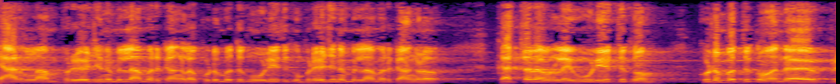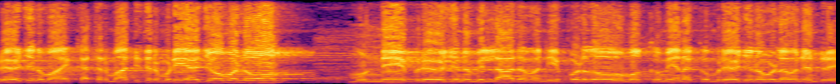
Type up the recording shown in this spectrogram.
யாரெல்லாம் பிரயோஜனம் இல்லாமல் இருக்காங்களோ குடும்பத்துக்கும் ஊழியத்துக்கும் பிரயோஜனம் இல்லாமல் இருக்காங்களோ கத்தர் அவர்களை ஊழியத்துக்கும் குடும்பத்துக்கும் அந்த பிரயோஜனமாய் கத்தர் மாற்றி தர முடியாது ஜெபம் பண்ணுவோம். முன்னே பிரயோஜனம் இல்லாதவன் இப்பொழுதோ உமக்கும் எனக்கும் பிரயோஜனம் உள்ளவன் என்று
